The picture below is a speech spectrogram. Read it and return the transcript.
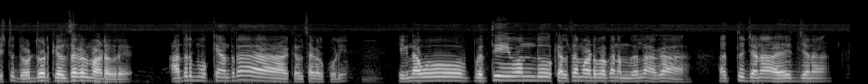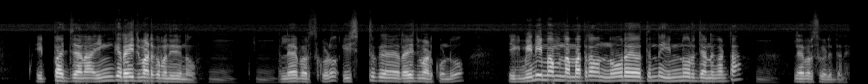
ಎಷ್ಟು ದೊಡ್ಡ ದೊಡ್ಡ ಕೆಲಸಗಳು ಮಾಡವ್ರೆ? ಅದ್ರ ಮುಖಾಂತರ ಕೆಲಸಗಳು ಕೊಡಿ. ಈಗ ನಾವು ಪ್ರತಿ ಒಂದು ಕೆಲಸ ಮಾಡುವಾಗ ನಮ್ದೆಲ್ಲ ಆಗ ಹತ್ತು ಜನ ಐದು ಜನ ಇಪ್ಪತ್ತು ಜನ ಹಿಂಗೆ ರೈಜ್ ಮಾಡ್ಕೊಂಡು ಬಂದಿದ್ದೀವಿ ನಾವು. ಲೇಬರ್ಸ್ಗಳು ಇಷ್ಟು ರೈಜ್ ಮಾಡಿಕೊಂಡು ಈಗ ಮಿನಿಮಮ್ ನಮ್ಮ ಹತ್ರ ಒಂದು ನೂರೈವತ್ತರಿಂದ ಇನ್ನೂರು ಜನ ಗಂಟ ಲೇಬರ್ಸ್ಗಳಿದ್ದಾರೆ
